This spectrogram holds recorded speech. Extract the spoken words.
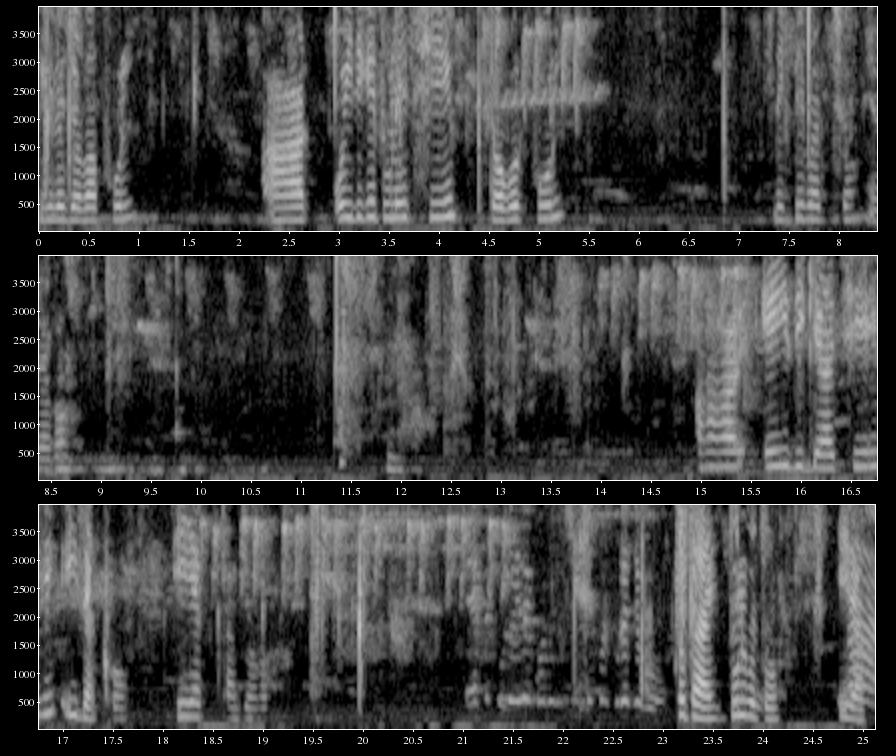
এগুলো জবা ফুল। আর ওই দিকে তুলেছি টগর ফুল। দেখতেই পাচ্ছ এ দেখো আর এই দিকে আছে, এই দেখো, এই একটা জবা কোথায়? তুলবো তো? এই দেখো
